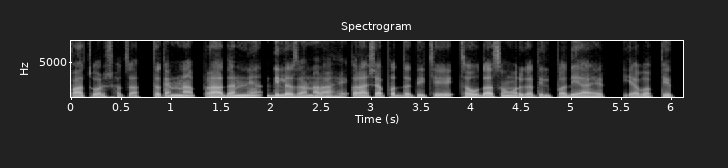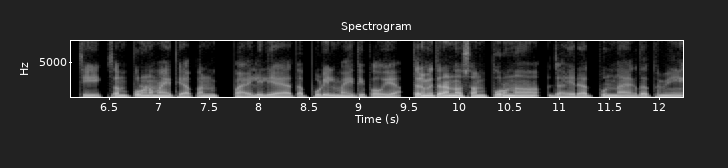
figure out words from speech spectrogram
पाच वर्षाचा तर त्यांना प्राधान्य दिलं जाणार आहे. तर अशा पद्धतीचे चौदा संवर्गातील पदे आहेत. या बाबतीतची संपूर्ण माहिती आपण पाहिलेली आहे. आता पुढील माहिती पाहूया. तर मित्रांनो संपूर्ण जाहिरात पुन्हा एकदा तुम्ही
